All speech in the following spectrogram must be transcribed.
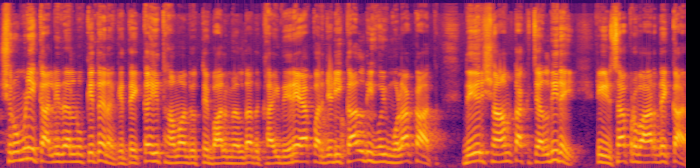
ਸ਼੍ਰੋਮਣੀ ਅਕਾਲੀ ਦਲ ਨੂੰ ਕਿਤੇ ਨਾ ਕਿਤੇ ਕਈ ਥਾਵਾਂ ਦੇ ਉੱਤੇ ਬਲ ਮਿਲਦਾ ਦਿਖਾਈ ਦੇ ਰਿਹਾ ਪਰ ਜਿਹੜੀ ਕੱਲ ਦੀ ਹੋਈ ਮੁਲਾਕਾਤ ਦੇਰ ਸ਼ਾਮ ਤੱਕ ਚੱਲਦੀ ਰਹੀ। ਢੀਂਡਸਾ ਪਰਿਵਾਰ ਦੇ ਘਰ,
